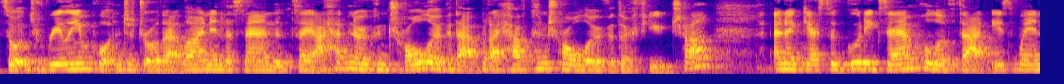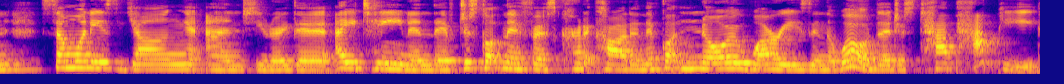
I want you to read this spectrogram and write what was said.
So it's really important to draw that line in the sand and say, I had no control over that, but I have control over the future. And I guess a good example of that is when someone is young and, you know, they're 18 and they've just gotten their first credit card and they've got no worries in the world. They're just tap happy.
